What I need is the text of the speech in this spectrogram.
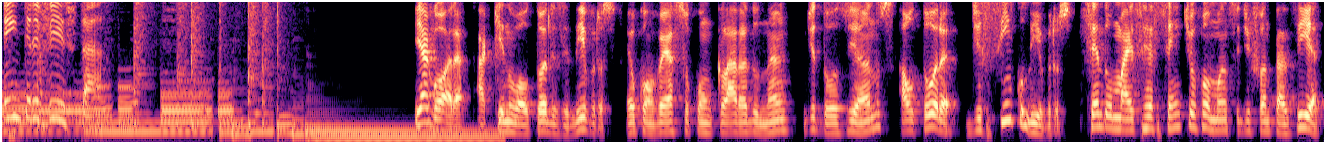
Entrevista. E agora, aqui no Autores e Livros, eu converso com Clara Dunan, de 12 anos, autora de cinco livros, sendo o mais recente o romance de fantasia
